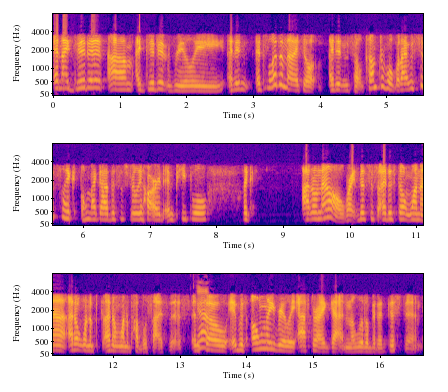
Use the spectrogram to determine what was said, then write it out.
and i didn't um i didn't really i didn't it wasn't that i felt i didn't feel comfortable but i was just like oh my god this is really hard and people like i don't know right this is i just don't want to i don't want to i don't want to publicize this and Yeah. so it was only really after i'd gotten a little bit of distance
